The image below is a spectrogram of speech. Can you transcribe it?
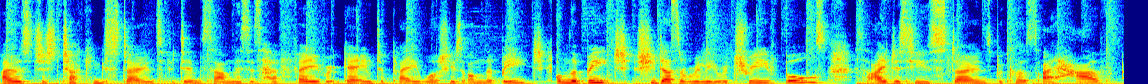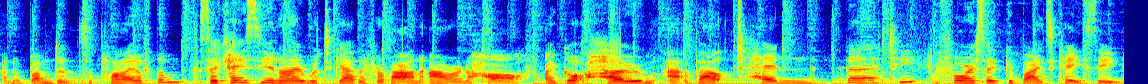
I was just chucking stones for Dim Sum this is her favourite game to play while she's on the beach. On the beach she doesn't really retrieve balls so I just use stones because I have an abundant supply of them. So Casey and I were together for about an hour and a half. I got home at about 10.30. Before I said goodbye to Casey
